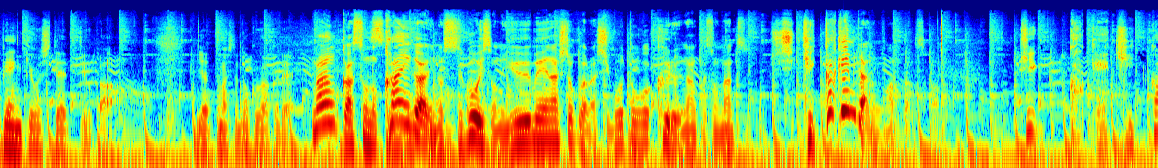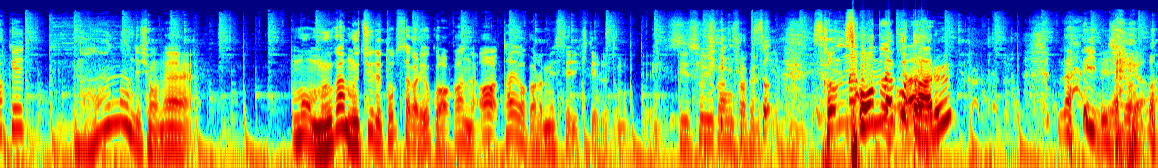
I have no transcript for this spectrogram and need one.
勉強してっていうかやってました独学で。なんかその海外のすごいその有名な人から仕事が来るなんかそのなんつうのしきっかけみたいなのがあったんですか？きっかけ？きっかけ？なんなんでしょうね。もう無我夢中で撮ってたからよくわかんない。あ大河からメッセージ来てると思って。そういう感覚ですよそんそんなことある？ないでしょ。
